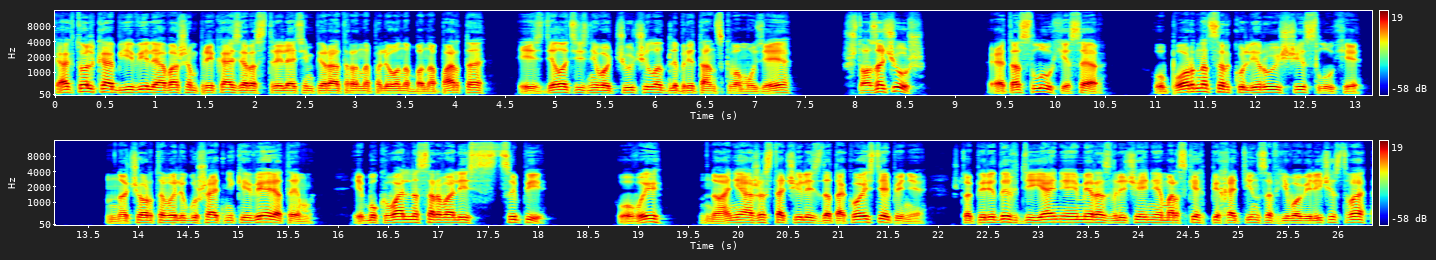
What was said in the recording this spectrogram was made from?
Как только объявили о вашем приказе расстрелять императора Наполеона Бонапарта и сделать из него чучело для Британского музея, что за чушь? Это слухи, сэр, упорно циркулирующие слухи. Но чертовы лягушатники верят им и буквально сорвались с цепи. Увы, но они ожесточились до такой степени, что перед их деяниями развлечения морских пехотинцев Его Величества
